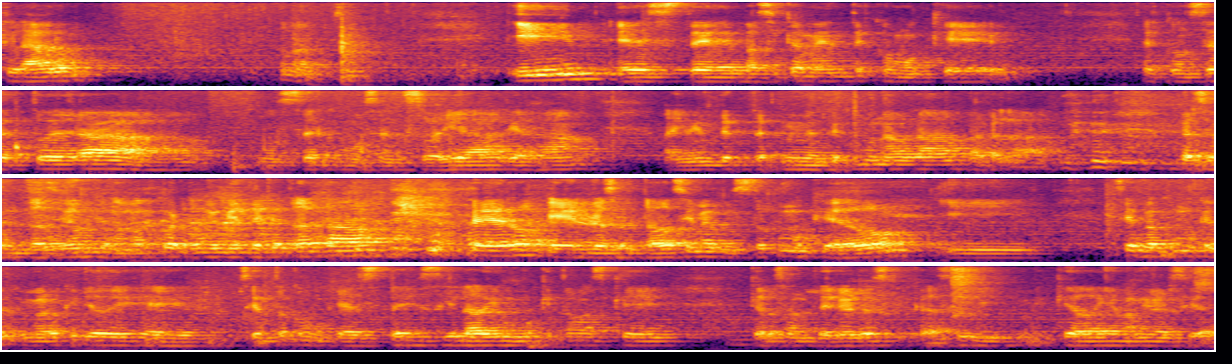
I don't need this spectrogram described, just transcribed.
claro. Y este, básicamente como que el concepto era, no sé, como sensorial y ajá. Ahí me inventé, me inventé como una hablada para la presentación, que no me acuerdo muy bien de qué trataba, pero el resultado sí me gustó como quedó y sí fue como que el primero que yo dije, siento como que este sí la di un poquito más que, que los anteriores que casi me quedo ahí en la universidad.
